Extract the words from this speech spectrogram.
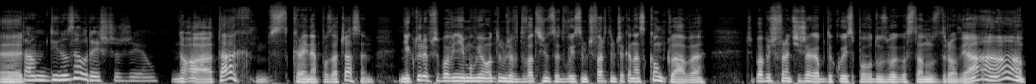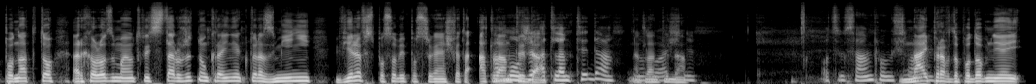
E, tam dinozaury jeszcze żyją. No a tak, kraina poza czasem. Niektóre przepowiednie mówią o tym, że w 2024 czeka nas konklawę. Czy papież Franciszek abdykuje z powodu złego stanu zdrowia? A, ponadto archeolodzy mają odkryć starożytną krainę, która zmieni wiele w sposobie postrzegania świata. A Atlantyda. może Atlantyda? No Atlantyda. właśnie. O tym samym pomyślałam. Najprawdopodobniej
